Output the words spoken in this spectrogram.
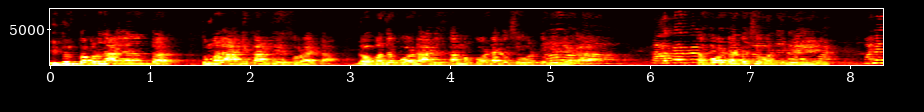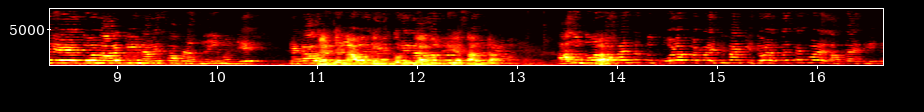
इथून पकडून आल्यानंतर तुम्हाला अधिकार नाही सोडायचा जोपर्यंत कोर्ट आदेश का मग कोर्टापेक्षा वरती गेले का तर कोर्टापेक्षा वरती गेले म्हणे ते दोन आरोपी नावे सापडत नाही म्हणजे त्या गावात- त्यांचे नावं कमी करून द्या म्हणे, हे सांगता. अजून दोन हा? लोकांचं ओळख पटवायची बाकी आहे, तेवढं कसं काय सोडायला लावताय ते?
